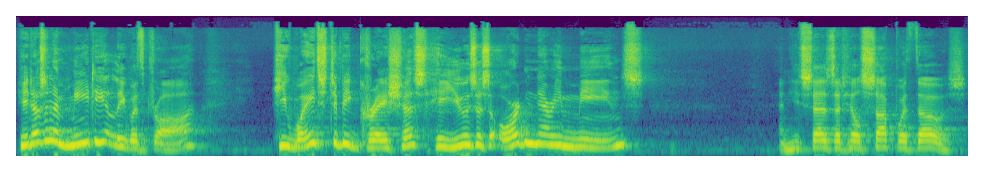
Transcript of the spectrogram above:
he doesn't immediately withdraw. He waits to be gracious. He uses ordinary means. And he says that he'll sup with those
